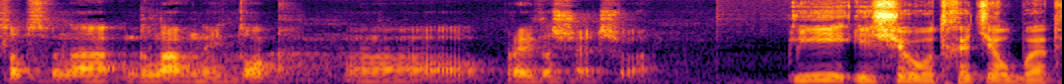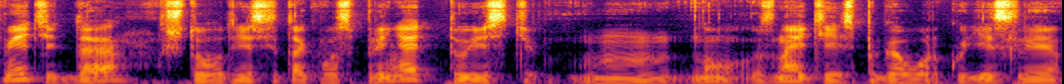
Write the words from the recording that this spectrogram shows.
собственно, главный итог э, произошедшего. И еще вот хотел бы отметить, да, что вот если так воспринять, то есть, ну, знаете, есть поговорку, если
